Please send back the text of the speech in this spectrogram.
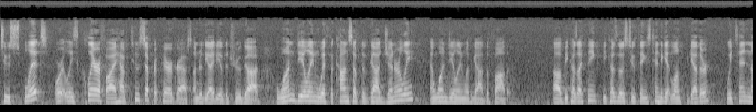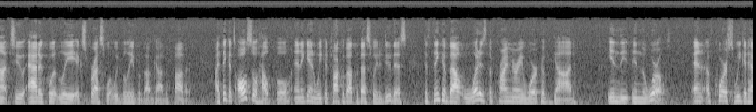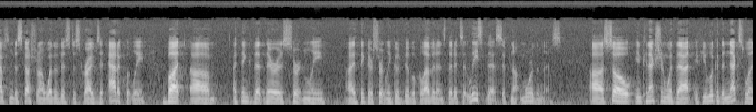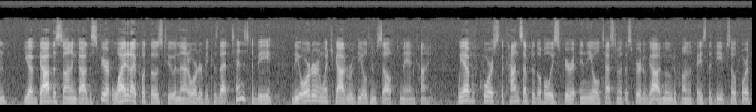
to split or at least clarify, have two separate paragraphs under the idea of the true God. One dealing with the concept of God generally, and one dealing with God the Father. Uh, because I think because those two things tend to get lumped together, we tend not to adequately express what we believe about God the Father. I think it's also helpful, and again, we could talk about the best way to do this, to think about what is the primary work of God in the, in the world. And of course, we could have some discussion on whether this describes it adequately, but um, I think that there is certainly, I think there's certainly good biblical evidence that it's at least this, if not more than this. Uh, so, in connection with that, if you look at the next one, you have God the Son and God the Spirit. Why did I put those two in that order? Because that tends to be the order in which God revealed himself to mankind. We have, of course, the concept of the Holy Spirit in the Old Testament. The Spirit of God moved upon the face of the deep, so forth.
